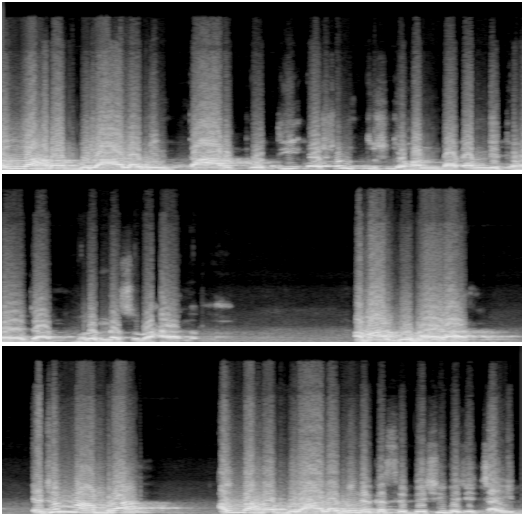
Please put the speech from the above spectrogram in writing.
আল্লাহ রাব্বুল আলামিন তার প্রতি অসন্তুষ্ট হন রাগান্বিত হয়ে যান। বলেন না সুবহানাল্লাহ। আমার প্রিয় ভাইরা এজন্য আমরা আল্লাহ রাব্বুল আলামিনের কাছে বেশি বেশি চাইব।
